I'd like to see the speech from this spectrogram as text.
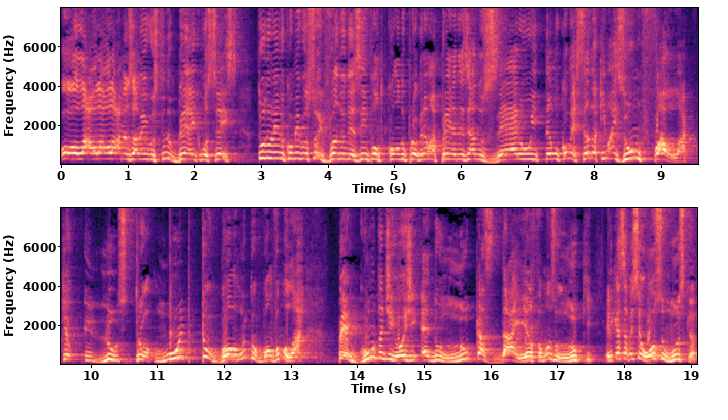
Olá, olá, olá, meus amigos, tudo bem aí com vocês? Tudo lindo comigo? Eu sou Ivan do Desenho.com do programa Aprenda a Desenhar do Zero e estamos começando aqui mais um Fala que eu ilustro. Muito bom, muito bom. Vamos lá. Pergunta de hoje é do Lucas Dayan, famoso Luke. Ele quer saber se eu ouço música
